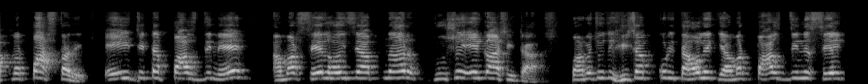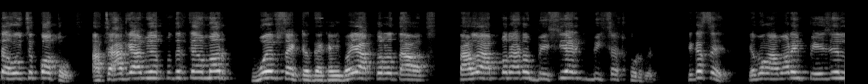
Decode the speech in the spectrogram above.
আপনার পাঁচ তারিখ। এই যেটা পাঁচ দিনে আমার সেল হয়েছে আপনার দুশো একাশিটা। তো আমি যদি হিসাব করি তাহলে কি আমার পাঁচ দিনে সেলটা হয়েছে কত? আচ্ছা আগে আমি আপনাদেরকে আমার ওয়েবসাইটটা দেখাই ভাই, আপনারা তাহলে আপনারা আরও বেশি আর বিশ্বাস করবেন, ঠিক আছে? এবং আমার এই পেজের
